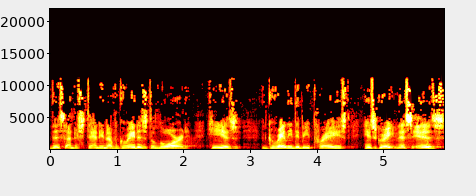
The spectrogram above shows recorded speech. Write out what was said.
this understanding of great is the Lord. He is greatly to be praised. His greatness is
